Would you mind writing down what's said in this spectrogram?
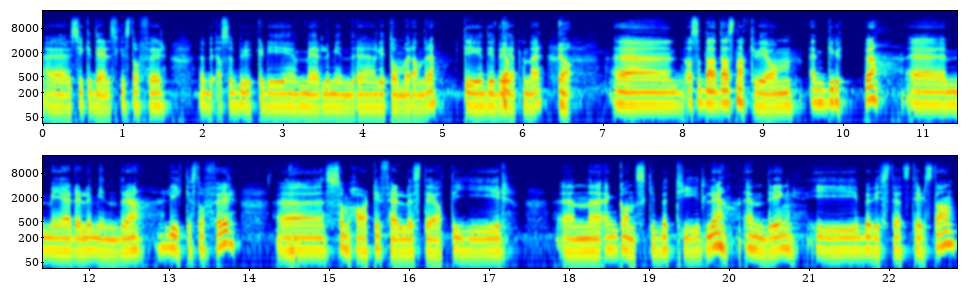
eh, psykedeliske stoffer? eh, altså Bruker de mer eller mindre litt om hverandre, de, de begrepene der? ja. Eh, altså da, da snakker vi om en gruppe eh, mer eller mindre like stoffer eh, som har til felles det at de gir en, eh, en ganske betydelig endring i bevissthetstilstand.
